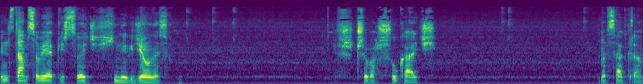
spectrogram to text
Więc dam sobie jakieś, słuchajcie, Chiny, gdzie one są. Trzeba szukać. Masakra.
